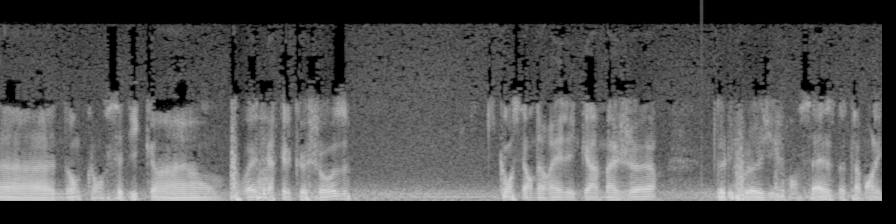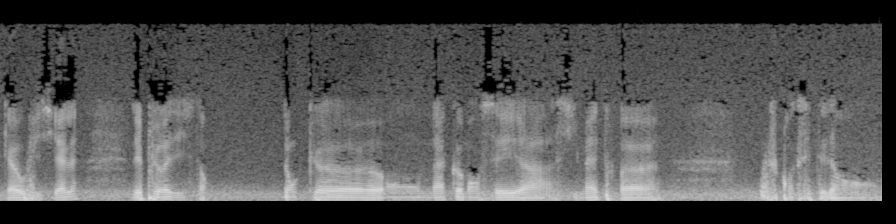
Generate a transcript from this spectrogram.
Euh, donc on s'est dit qu'on pourrait faire quelque chose concernerait les cas majeurs de l'ufologie française, notamment les cas officiels les plus résistants. Donc euh, on a commencé à s'y mettre, euh, je crois que c'était dans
